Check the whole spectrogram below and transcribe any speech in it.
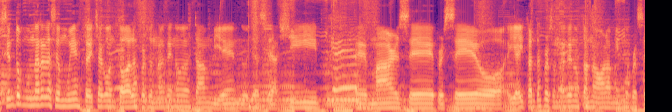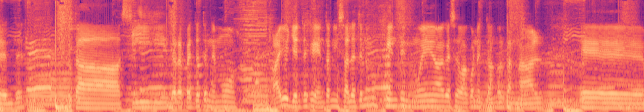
siento una relación muy estrecha con todas las personas que nos están viendo, ya sea Sheep, eh, Marce, Perseo, y hay tantas personas que no están ahora mismo presentes. Está sí, de repente tenemos, hay oyentes que entran y salen, tenemos gente nueva que se va conectando al canal. eh,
